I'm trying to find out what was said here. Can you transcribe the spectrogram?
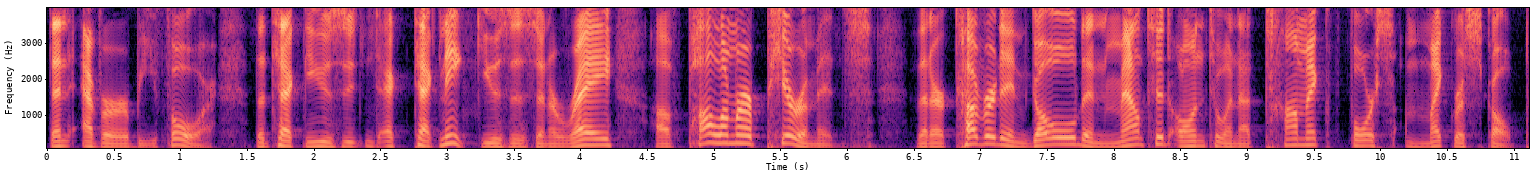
than ever before. The tech uses, technique uses an array of polymer pyramids that are covered in gold and mounted onto an atomic force microscope.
